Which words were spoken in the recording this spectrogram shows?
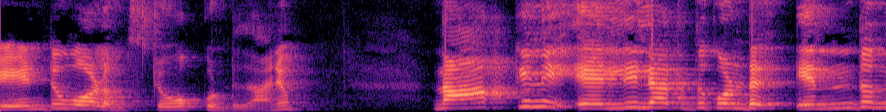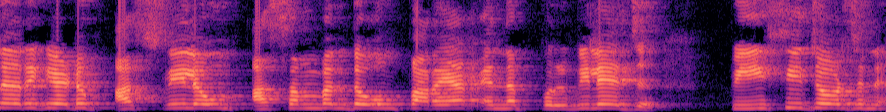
വേണ്ടുവോളം സ്റ്റോക്ക് ഉണ്ട് താനും. നാക്കിന് എല്ലില്ലാത്തത് കൊണ്ട് എന്തു നെറുകേടും അശ്ലീലവും അസംബന്ധവും പറയാം എന്ന പ്രിവിലേജ് പി സി ജോർജിന്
